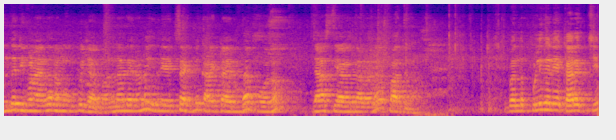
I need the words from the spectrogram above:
எந்த டிஃபனாக இருந்தால் நம்ம உப்பு சேர்ப்போம். அதனால என்னென்னா இதில் எக்ஸாக்ட்லி கரெக்டாக இருந்தால் போதும். ஜாஸ்தி ஆகிறதால பார்த்துக்கலாம். இப்போ இந்த புளி தண்ணியை கரைச்சி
